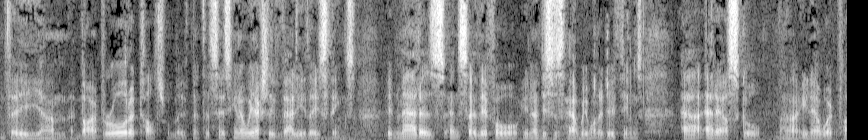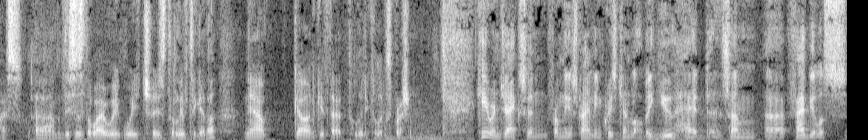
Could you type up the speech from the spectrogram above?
the um, by a broader cultural movement that says, you know, we actually value these things. It matters, and so therefore, you know, this is how we want to do things. Uh, at our school, uh, in our workplace. Um, this is the way we, we choose to live together. Now go and give that political expression. Kieran Jackson from the Australian Christian Lobby, you had some uh, fabulous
